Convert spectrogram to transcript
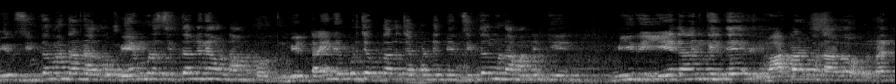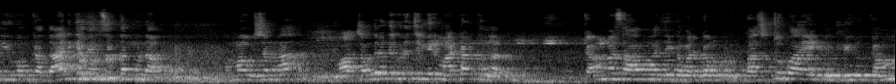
మీరు సిద్ధం అంటున్నారు మేము కూడా సిద్ధంగానే ఉన్నాము మీరు టైం ఎప్పుడు చెప్తారో చెప్పండి. మేము సిద్ధంగా ఉన్నాం అన్నిటికీ. మీరు ఏ దానికైతే మాట్లాడుతున్నారో ప్రతి ఒక్క దానికి మేము సిద్ధంగా ఉన్నాం. అమ్మ ఉషమ్మ మా చౌదరిని గురించి మీరు మాట్లాడుతున్నారు. కమ్మ సామాజిక వర్గం ఫస్ట్ పాయింట్ మీరు కమ్మ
